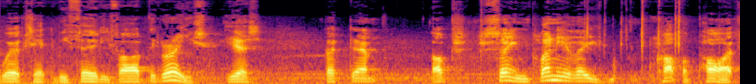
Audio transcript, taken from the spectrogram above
Works out to be 35 degrees. Yes. But um, I've seen plenty of these copper pipes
